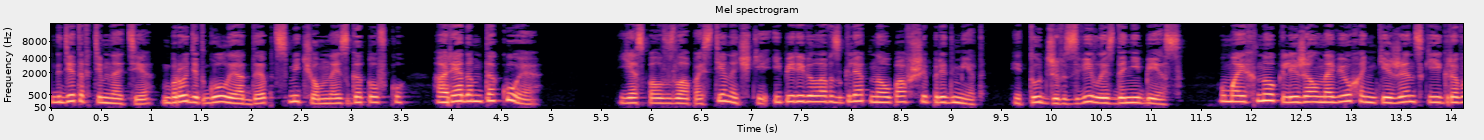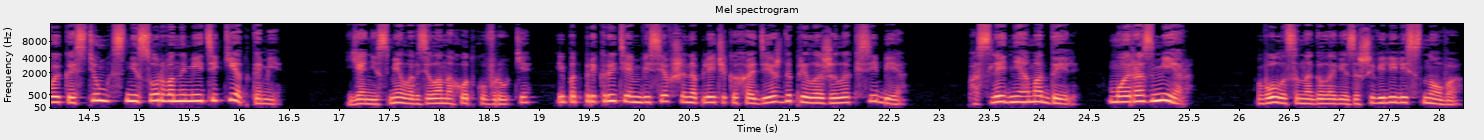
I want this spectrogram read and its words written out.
Где-то в темноте бродит голый адепт с мечом на изготовку, а рядом такое. Я сползла по стеночке и перевела взгляд на упавший предмет, и тут же взвилась до небес. У моих ног лежал навехонький женский игровой костюм с несорванными этикетками. Я не смело взяла находку в руки и под прикрытием висевшей на плечиках одежды приложила к себе. Последняя модель. Мой размер. Волосы на голове зашевелились снова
